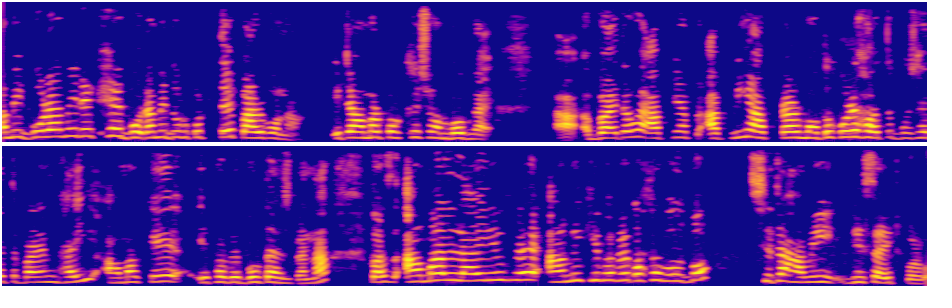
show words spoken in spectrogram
আমি গোড়ামি রেখে গোড়ামি দূর করতে পারব না। এটা আমার পক্ষে সম্ভব নয়। বাই আপনি আপনি আপনার মতো করে হয়তো বুঝাইতে পারেন ভাই, আমাকে এভাবে বলতে আসবেন না। কজ আমার লাইফে আমি কীভাবে কথা বলব, সেটা আমি ডিসাইড করব।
